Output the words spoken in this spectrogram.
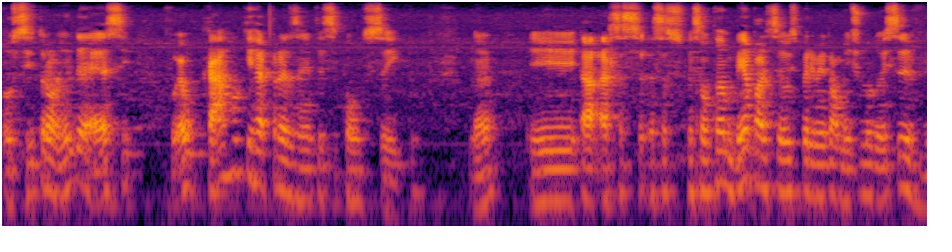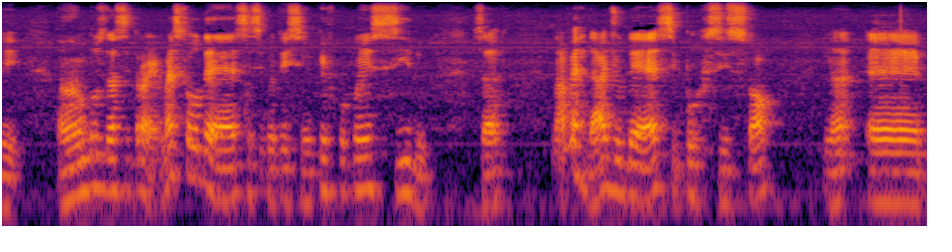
O Citroën DS é o carro que representa esse conceito, né? E a, essa, essa suspensão também apareceu experimentalmente no 2CV, ambos da Citroën, mas foi o DS55 que ficou conhecido, certo? Na verdade, o DS por si só, né, é,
